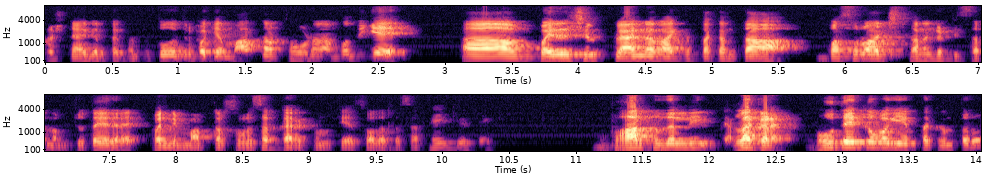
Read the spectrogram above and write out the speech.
ಪ್ರಶ್ನೆ ಆಗಿರ್ತಕ್ಕಂಥದ್ದು. ಇದ್ರ ಬಗ್ಗೆ ಮಾತನಾಡ್ತಾ ಹೋಗೋಣ. ನಮ್ಮೊಂದಿಗೆ, ಆ ಫೈನಾನ್ಷಿಯಲ್ ಪ್ಲಾನರ್ ಆಗಿರ್ತಕ್ಕಂತ ಬಸವರಾಜ್ ತನಗಟ್ಟಿ ಸರ್ ನಮ್ಮ ಜೊತೆ ಇದ್ದಾರೆ. ಬನ್ನಿ, ಮಾತನಾಡ್ಸೋಣ. ಸರ್, ಕಾರ್ಯಕ್ರಮಕ್ಕೆ ಸ್ವಾಗತ ಸರ್. ಥ್ಯಾಂಕ್ ಯು ಭಾರತದಲ್ಲಿ ಎಲ್ಲ ಕಡೆ ಬಹುತೇಕವಾಗಿ ಇರ್ತಕ್ಕಂಥವ್ರು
